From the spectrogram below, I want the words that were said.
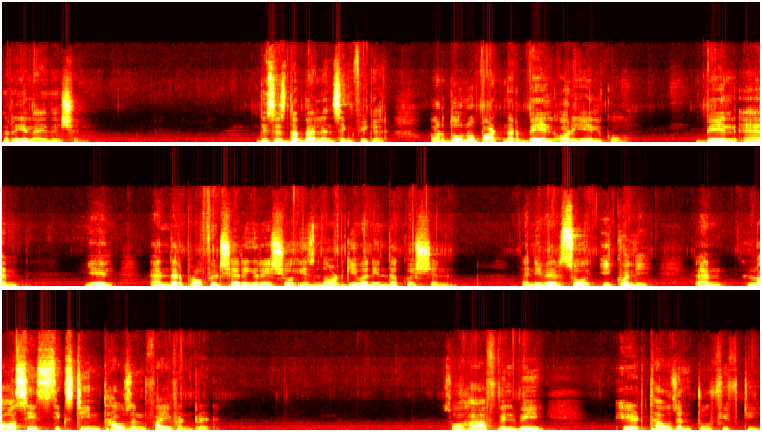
realization this is the balancing figure और दोनों पार्टनर बेल और येल को Bell and Yell and their profit sharing ratio is not given in the question anywhere so equally and loss is 16500 so half will be 8250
